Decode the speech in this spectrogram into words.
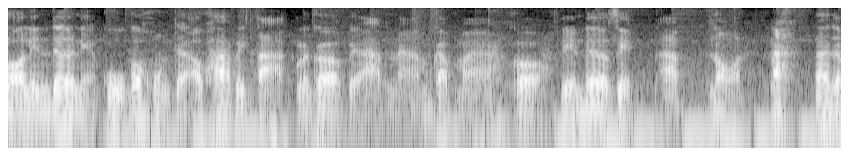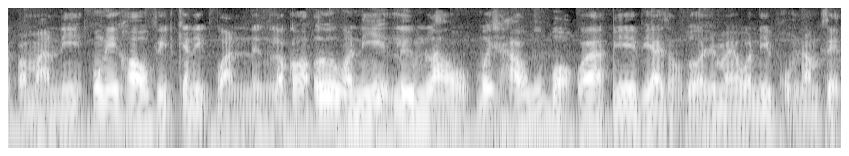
รอเรนเดอร์เนี่ยกูก็คงจะเอาผ้าไปตากแล้วก็ไปอาบน้ำกลับมาก็เรนเดอร์เสร็จอาบนอนนะน่าจะประมาณนี้พรุ่งนี้เขาฟิตกันอีกวันหนึ่งแล้วก็เออวันนี้ลืมเล่าเมื่อเช้ากูบอกว่ามี API 2 ตัวใช่ไหมวันนี้ผมทำเสร็จ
